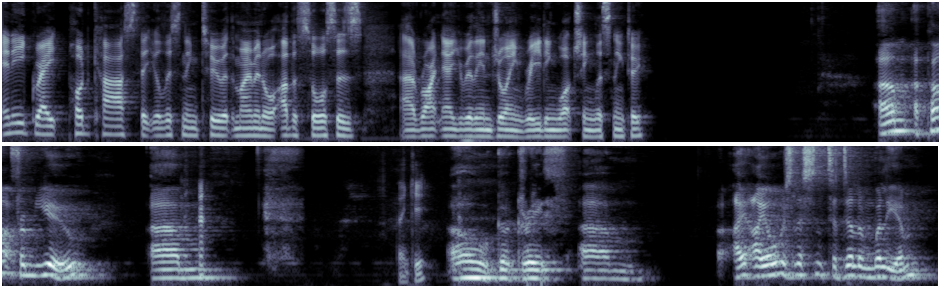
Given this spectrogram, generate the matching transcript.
Any great podcasts that you're listening to at the moment, or other sources uh, right now you're really enjoying reading, watching, listening to? Um, apart from you, um, thank you. Oh, good grief! Um, I, I, always listen to Dylan Wiliam,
